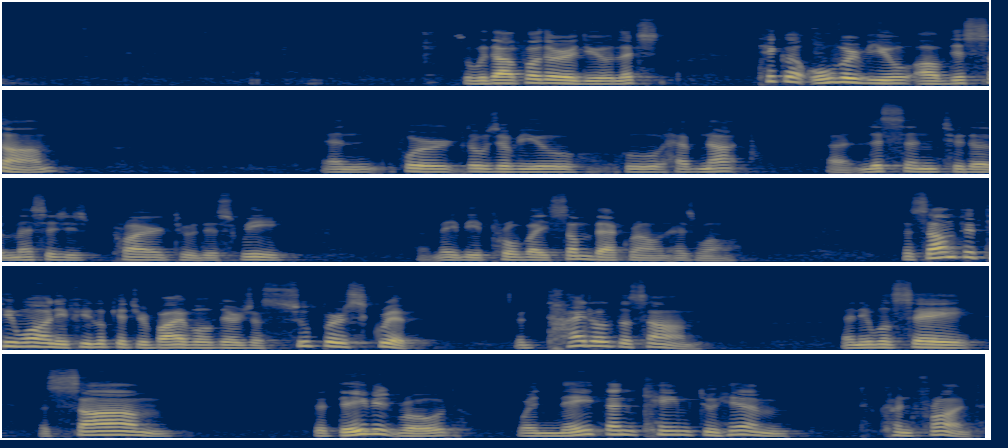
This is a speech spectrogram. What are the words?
so, without further ado, let's take an overview of this psalm. And for those of you who have not uh, listened to the messages prior to this week, uh, maybe provide some background as well. The Psalm 51, if you look at your Bible, there's a superscript, the title the psalm, and it will say, a psalm that David wrote when Nathan came to him to confront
